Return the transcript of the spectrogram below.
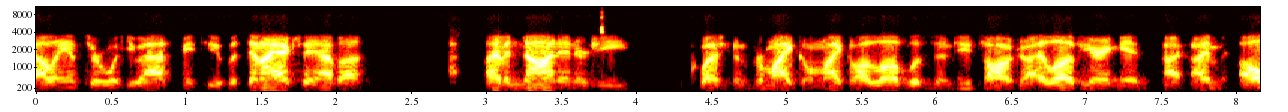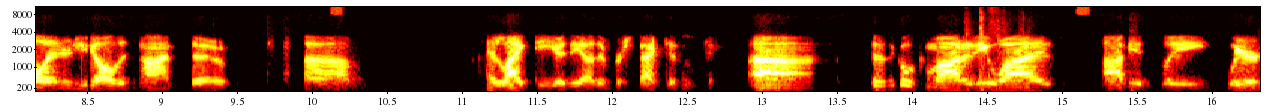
I'll answer what you asked me to, but then I actually have a I have a non-energy question for Michael. Michael, I love listening to you talk. I love hearing it. I, I'm all energy all the time, so um, I like to hear the other perspectives. Uh, physical commodity wise, obviously we're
